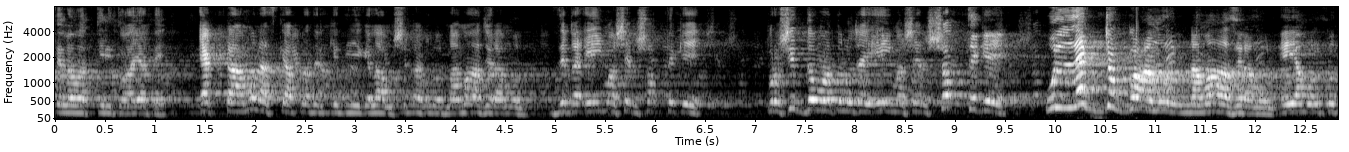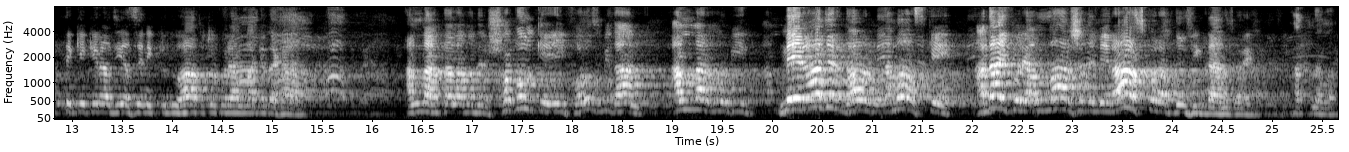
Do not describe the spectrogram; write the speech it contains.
তেলাওয়াতকৃত আয়াতে একটা আমল আজকে আপনাদেরকে দিয়ে গেলাম, সেটা হলো নামাজের আমল, যেটা এই মাসের সব থেকে প্রসিদ্ধ মত অনুযায়ী এই মাসের সব থেকে উল্লেখযোগ্য আমল নামাজের আমল। এই আমল করতে কে কে রাজি আছেন? একটু দুহাত করে আল্লাহকে দেখান। আল্লাহ তাআলা আমাদের সকলকে এই ফরজ বিধান, আল্লাহর নবীর মেরাজের ধারণ নামাজকে আদায় করে আল্লাহর সাথে মেরাজ করার তৌফিক দান নামান।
